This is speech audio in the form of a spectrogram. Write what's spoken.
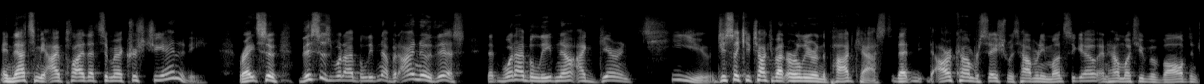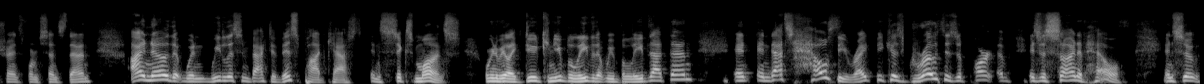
And that to me, I apply that to my Christianity right? So this is what I believe now. But I know this that what I believe now, I guarantee you, just like you talked about earlier in the podcast, that our conversation was how many months ago and how much you've evolved and transformed since then. I know that when we listen back to this podcast in six months, we're gonna be like, dude, can you believe that we believe that then? And and that's healthy, right? Because growth is a part of is a sign of health. And so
